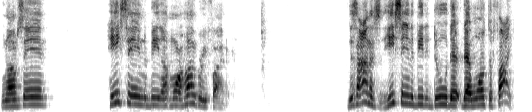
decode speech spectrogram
You know what I'm saying? He seemed to be the more hungry fighter. This honestly, he seemed to be the dude that, that wanted to fight.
